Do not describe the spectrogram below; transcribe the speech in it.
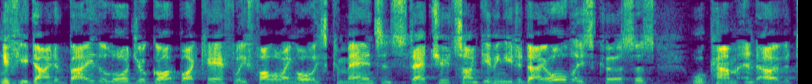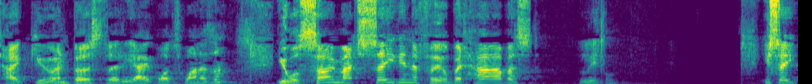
If you don't obey the Lord your God by carefully following all his commands and statutes I'm giving you today, all these curses will come and overtake you. And verse 38, what's one of them? You will sow much seed in the field, but harvest little. You see,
